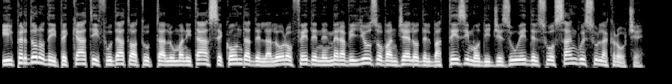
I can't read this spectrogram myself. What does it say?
Il perdono dei peccati fu dato a tutta l'umanità a seconda della loro fede nel meraviglioso Vangelo del battesimo di Gesù e del suo sangue sulla croce.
